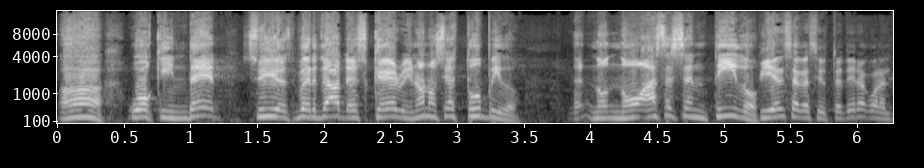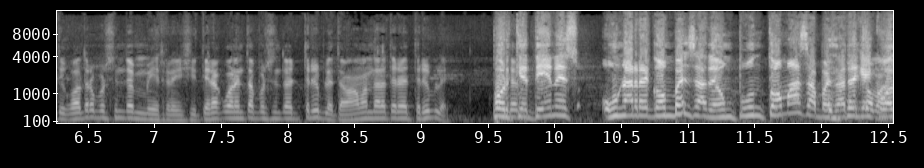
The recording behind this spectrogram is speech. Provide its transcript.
Ah, Walking Dead. Sí, es verdad, es Curry. No, no sea estúpido. No, no hace sentido. Piensa que si usted tira 44% en midrange y tira 40% del triple, te van a mandar a tirar el triple. Porque tienes una recompensa de un punto más a pesar de que Un punto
